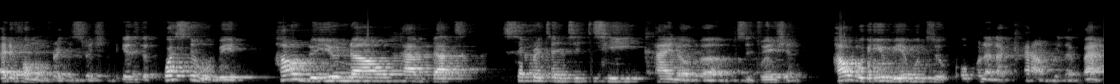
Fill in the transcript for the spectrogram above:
any form of registration because the question will be how do you now have that separate entity kind of uh, situation, how will you be able to open an account with a bank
